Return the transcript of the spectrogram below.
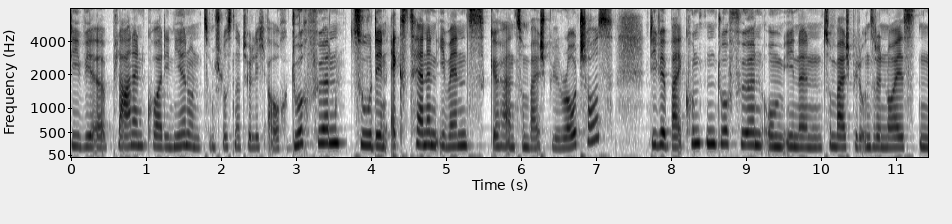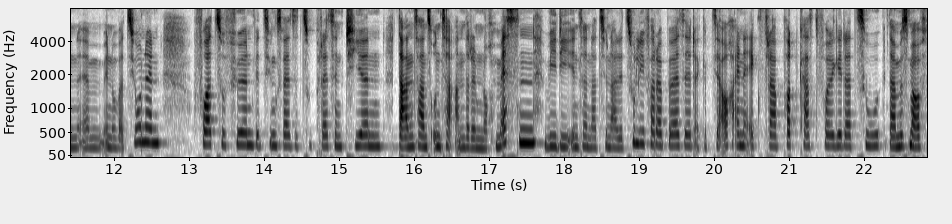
die wir planen, koordinieren und zum Schluss natürlich auch durchführen. Zu den externen Events gehören zum Beispiel Roadshows, die wir bei Kunden durchführen, um ihnen zum Beispiel unsere neuesten ähm, Innovationen vorzuführen bzw. zu präsentieren. Dann sind es unter anderem noch Messen wie die Internationale Zuliefererbörse. Da gibt es ja auch eine extra Podcast-Folge dazu. Da müssen wir auf,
